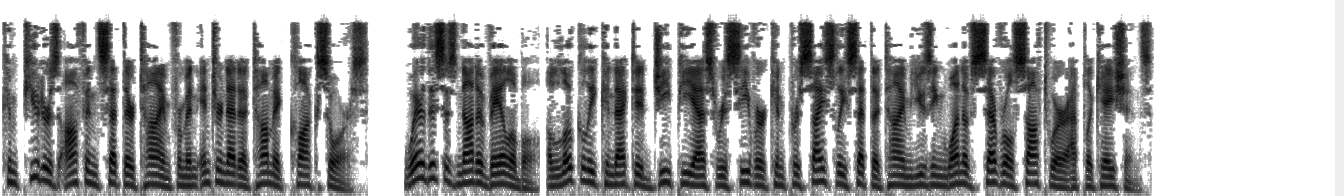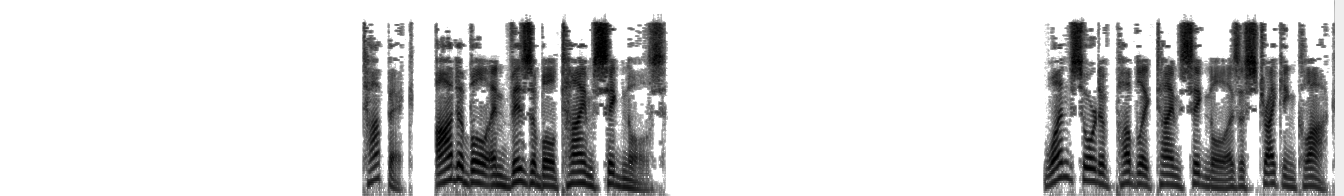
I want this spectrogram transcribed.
Computers often set their time from an Internet atomic clock source. Where this is not available, a locally connected GPS receiver can precisely set the time using one of several software applications. Audible and visible time signals One sort of public time signal is a striking clock.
